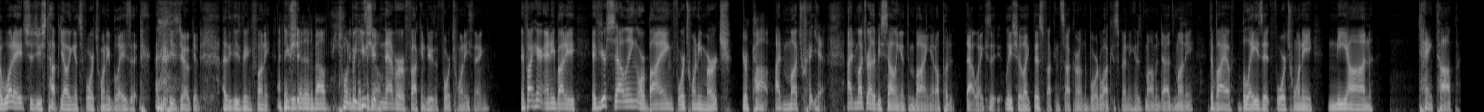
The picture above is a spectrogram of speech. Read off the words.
At what age should you stop yelling it's 420 blaze it? I think he's joking. I think he's being funny. I think you we should, did it about 20 But you ago. should never fucking do the 420 thing. If I hear anybody, if you're selling or buying 420 merch, You're a cop. I'd much yeah, I'd much rather be selling it than buying it. I'll put it that way because at least you're like this fucking sucker on the boardwalk is spending his mom and dad's money to buy a Blaze It 420 neon tank top.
